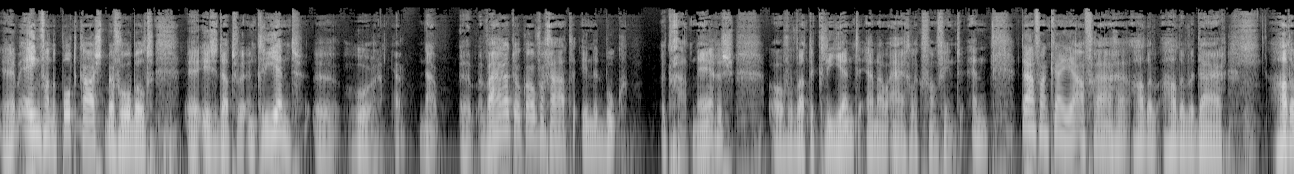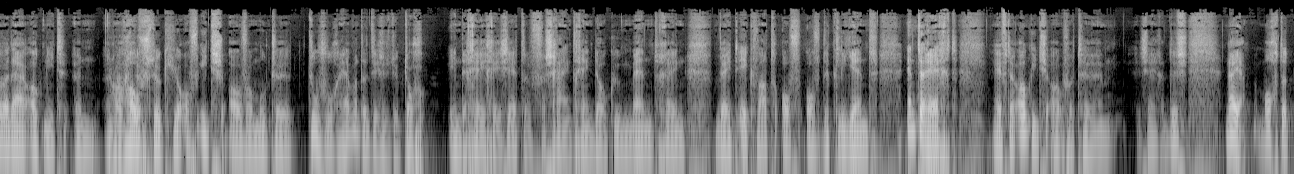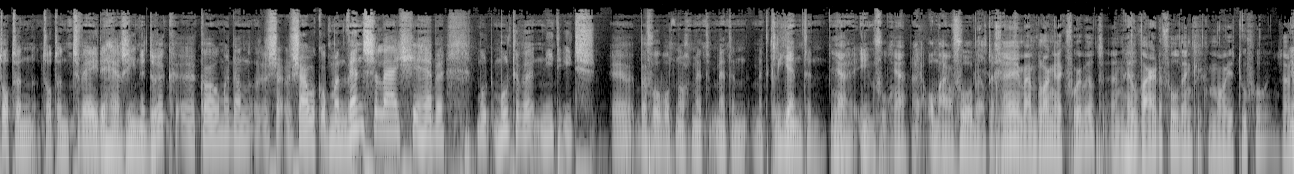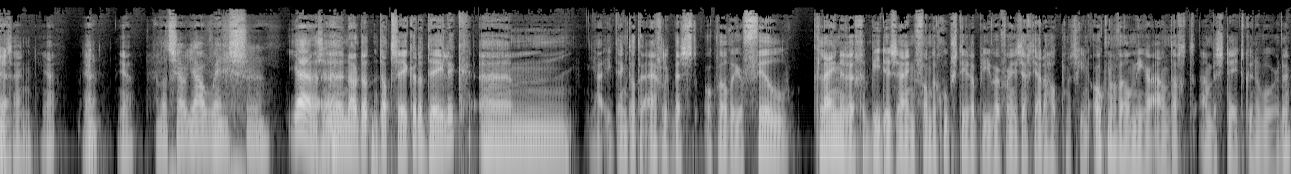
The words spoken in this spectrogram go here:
een van de podcasts bijvoorbeeld eh, is dat we een cliënt eh, horen. Ja. Nou, eh, waar het ook over gaat in het boek, het gaat nergens over wat de cliënt er nou eigenlijk van vindt. En daarvan kan je je afvragen, hadden, hadden, we, daar, hadden we daar ook niet een, een Hoofdstuk. hoofdstukje of iets over moeten toevoegen? Hè? Want het is natuurlijk toch in de GGZ, er verschijnt geen document, geen weet ik wat, of, of de cliënt. En terecht heeft er ook iets over te zeggen. Dus nou ja, mocht het tot een, tot een tweede herziene druk eh, komen, dan zou- ik op mijn wensenlijstje hebben, moet, moeten we niet iets eh, bijvoorbeeld nog met, met, een, met cliënten Ja. eh, invoegen? Ja. Nou ja, om maar een voorbeeld te geven. Nee, maar een belangrijk voorbeeld. Een heel waardevol, denk ik, een mooie toevoeging zou dat zijn. Ja, ja, ja. En wat zou jouw wens... eh, Ja, eh, nou dat, dat zeker, dat deel ik. Ehm, ja, ik denk dat er eigenlijk best ook wel weer veel kleinere gebieden zijn van de groepstherapie waarvan je zegt, ja, daar had misschien ook nog wel meer aandacht aan besteed kunnen worden.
